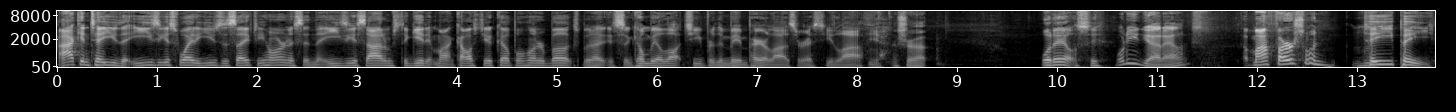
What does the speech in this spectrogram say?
I can tell you the easiest way to use the safety harness and the easiest items to get. It might cost you a couple hundred bucks, but it's going to be a lot cheaper than being paralyzed the rest of your life. Yeah. That's right. What else? What do you got, Alex? My first one, TP,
